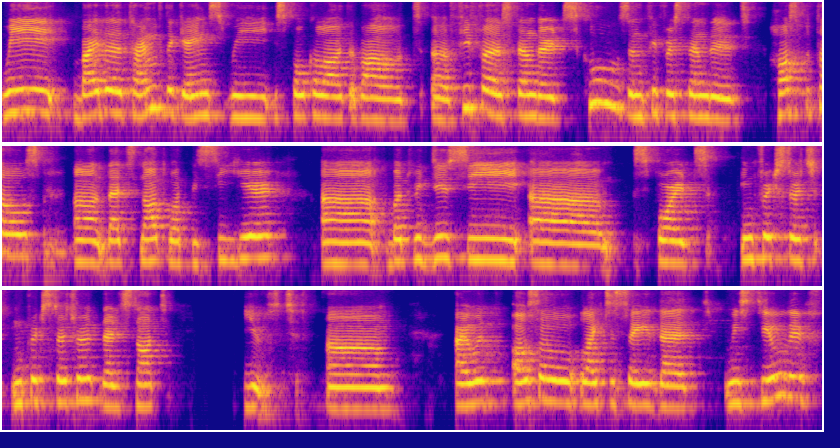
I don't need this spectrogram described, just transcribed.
we, by the time of the games, we spoke a lot about uh, FIFA standard schools and FIFA standard hospitals. Uh, that's not what we see here, uh, but we do see uh, sport infrastructure, infrastructure that is not used. Um, I would also like to say that we still live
